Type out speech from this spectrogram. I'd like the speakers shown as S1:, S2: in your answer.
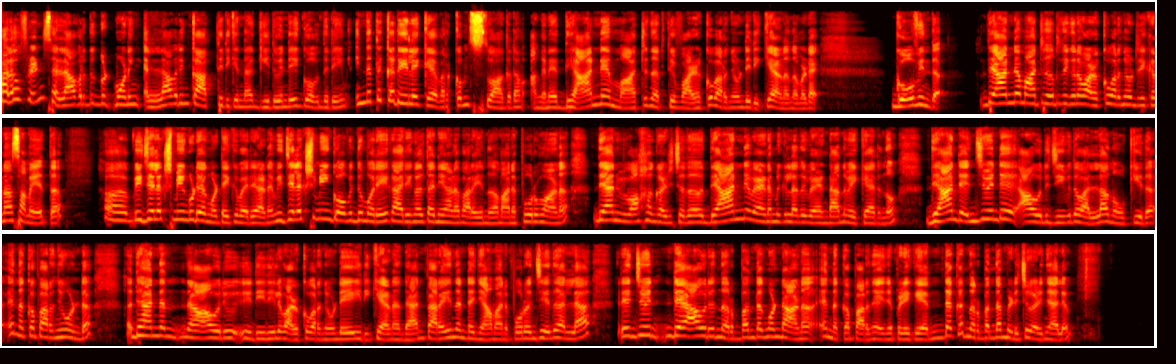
S1: Hello friends എല്ലാവർക്കും good morning എല്ലാവരും കാത്തിരിക്കുന്ന ഗീതുവിന്റെയും ഗോവിന്ദന്റെയും ഇന്നത്തെ കഥയിലേക്ക് എവർക്കും സ്വാഗതം. അങ്ങനെ ധ്യാനെ മാറ്റി നിർത്തി വഴക്ക് പറഞ്ഞുകൊണ്ടിരിക്കുകയാണ് നമ്മുടെ ഗോവിന്ദ്. ധ്യാനെ മാറ്റി നിർത്തി ഇങ്ങനെ വഴക്ക് പറഞ്ഞുകൊണ്ടിരിക്കുന്ന സമയത്ത് വിജയലക്ഷ്മിയും കൂടി അങ്ങോട്ടേക്ക് വരികയാണ്. വിജയലക്ഷ്മിയും ഗോവിന്ദും ഒരേ കാര്യങ്ങൾ തന്നെയാണ് പറയുന്നത്. മനഃപൂർവമാണ് ധ്യാൻ വിവാഹം കഴിച്ചത്. ധ്യാനിന് വേണമെങ്കിൽ അത് വേണ്ടാന്ന് വെക്കായിരുന്നു. ധ്യാൻ രഞ്ജുവിന്റെ ആ ഒരു ജീവിതമല്ല നോക്കിയത് എന്നൊക്കെ പറഞ്ഞുകൊണ്ട് ധ്യാൻ ആ ഒരു രീതിയിൽ വഴക്ക് പറഞ്ഞുകൊണ്ടേ ഇരിക്കുകയാണ് ധ്യാൻ പറയുന്നുണ്ട് ഞാൻ മനഃപൂർവം ചെയ്തതല്ല. രഞ്ജുവിന്റെ ആ ഒരു നിർബന്ധം കൊണ്ടാണ് എന്നൊക്കെ പറഞ്ഞു കഴിഞ്ഞപ്പോഴേക്ക് എന്തൊക്കെ നിർബന്ധം പിടിച്ചു കഴിഞ്ഞാലും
